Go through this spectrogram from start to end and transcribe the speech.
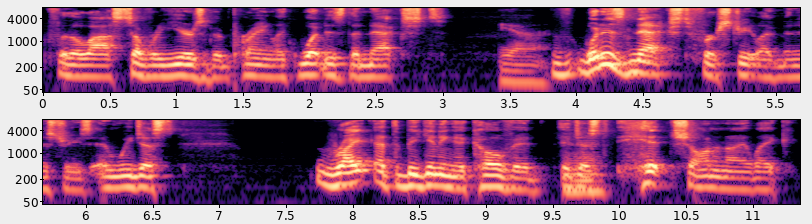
for the last several years, have been praying like, what is the next? yeah, what is next for Street Life Ministries? And we just, right at the beginning of COVID, it just hit Sean and I like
